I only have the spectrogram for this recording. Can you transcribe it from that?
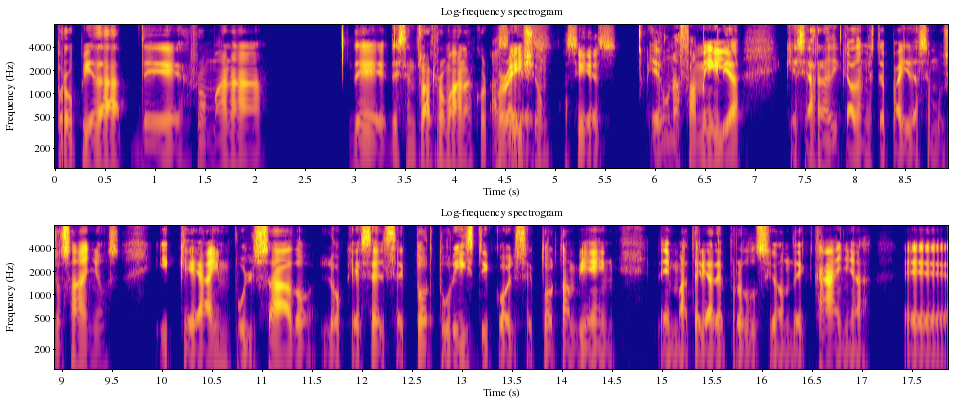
propiedad de Romana, de, de Central Romana Así Corporation es. Así es. Eh, una familia que se ha radicado en este país de hace muchos años y que ha impulsado lo que es el sector turístico, el sector también en materia de producción de caña, eh,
